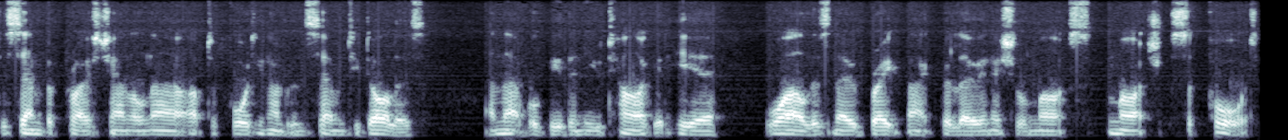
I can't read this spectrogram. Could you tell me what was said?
December price channel now up to $1,470. And that will be the new target here while there's no breakback below initial March, March support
